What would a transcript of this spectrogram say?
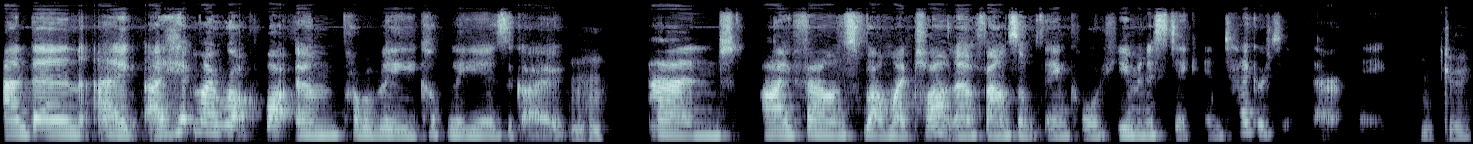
And then I, I hit my rock bottom probably a couple of years ago. Mhm. And I found, well, my partner found something called humanistic integrative therapy. okay.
